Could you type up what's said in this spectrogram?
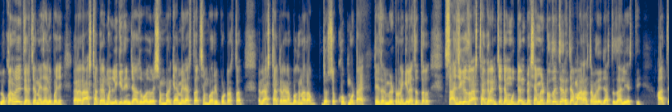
लोकांमध्ये चर्चा नाही झाली पाहिजे. कारण राज ठाकरे म्हणले की त्यांच्या आजूबाजूला शंभर कॅमेरे असतात शंभर रिपोर्टर असतात. राज ठाकरेंना बघणारा दर्शक खूप मोठा आहे. ते जर मेट्रोने गेले असतं तर साहजिकच राज ठाकरेंच्या त्या मुद्द्यांपेक्षा मेट्रोचं चर्चा महाराष्ट्रामध्ये जास्त झाली असती. हाच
